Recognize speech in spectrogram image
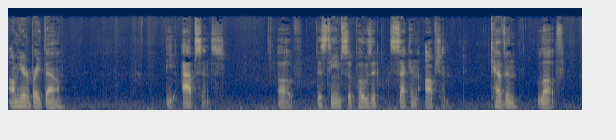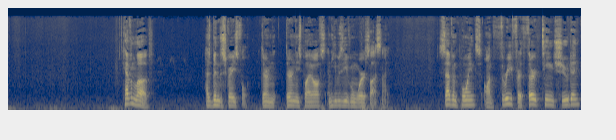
I'm here to break down the absence of this team's supposed second option, Kevin Love. Kevin Love has been disgraceful during during these playoffs, and he was even worse last night. Seven points on three for 13 shooting.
